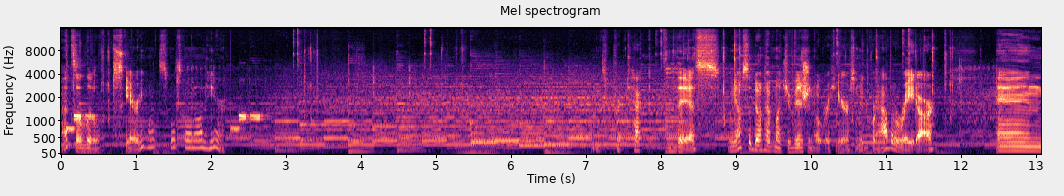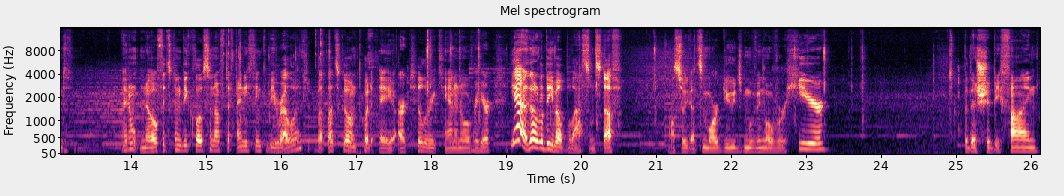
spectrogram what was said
That's a little scary. What's what's going on here? Let's protect this. We also don't have much vision over here, so let me grab a radar. And I don't know if it's going to be close enough to anything to be relevant, but let's go and put a artillery cannon over here. Yeah, that'll be able to blast some stuff. Also, we got some more dudes moving over here. But this should be fine.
